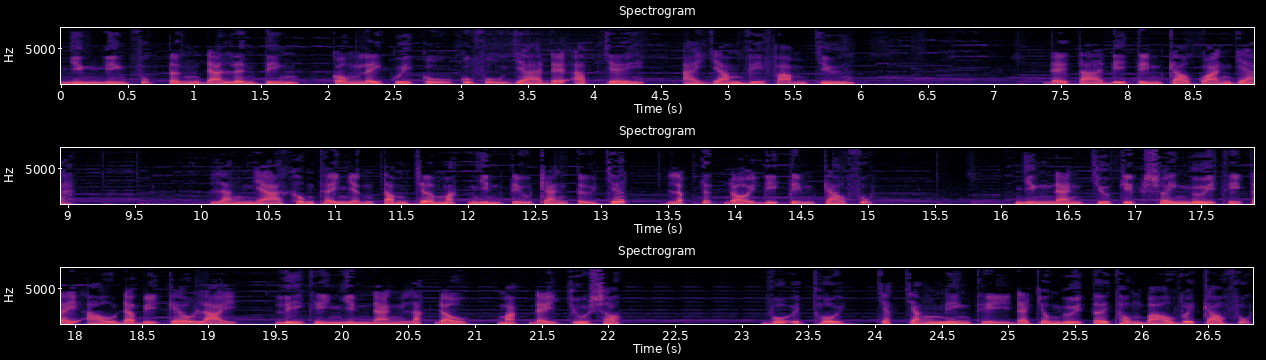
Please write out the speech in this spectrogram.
nhưng Niên Phúc Tấn đã lên tiếng, còn lấy quy củ của phủ gia để áp chế, ai dám vi phạm chứ? Để ta đi tìm cao quản gia. Lăng Nhã không thể nhẫn tâm chơ mắt nhìn tiểu tràng tử chết, lập tức đòi đi tìm Cao Phúc. Nhưng nàng chưa kịp xoay người thì tay áo đã bị kéo lại, Lý Thị nhìn nàng lắc đầu, mặt đầy chua xót. Vô ích thôi, chắc chắn Niên Thị đã cho người tới thông báo với Cao Phúc,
